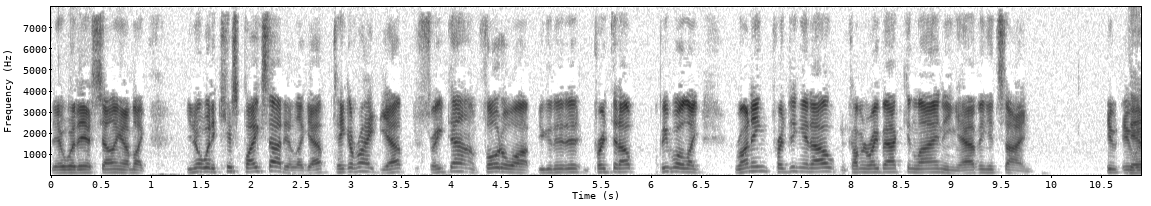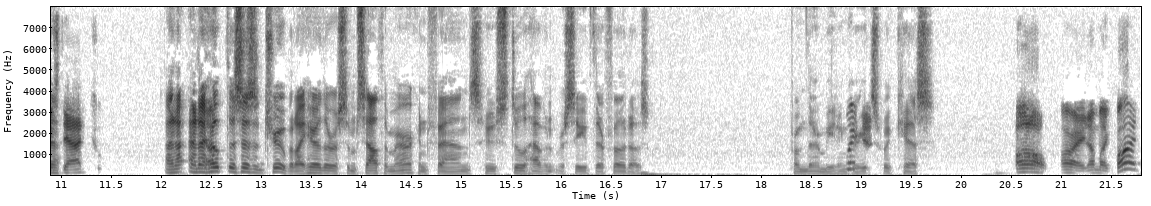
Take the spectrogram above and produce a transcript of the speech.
they were there selling. I'm like, you know where the Kiss bikes are? They're like, yep, take a right, yep, straight down, photo op. You can do it, print it out. People are like running, printing it out, and coming right back in line and having it signed. It, it yeah. was that cool. And I, and I hope this isn't true, but I hear there are some South American fans who still haven't received their photos from their meet and greets with Kiss. Oh, all right. I'm like, what?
